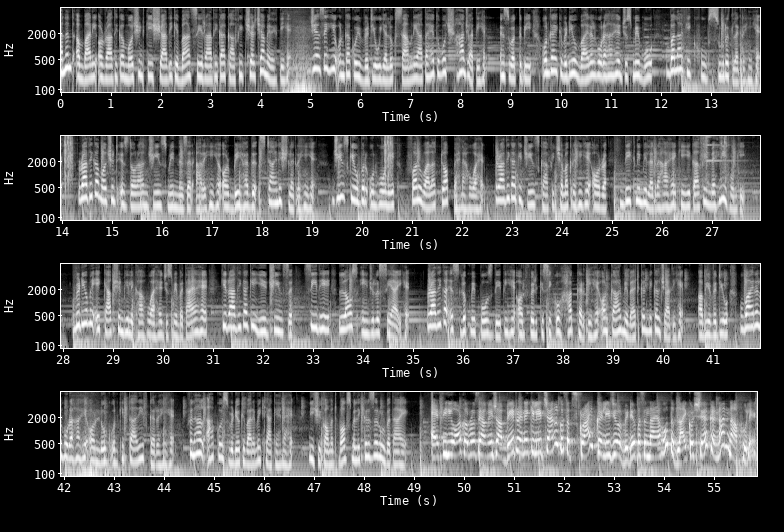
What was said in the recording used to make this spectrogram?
अनंत अंबानी और राधिका मर्चेंट की शादी के बाद से राधिका काफ़ी चर्चा में रहती है। जैसे ही उनका कोई वीडियो या लुक सामने आता है तो वो छा जाती है। इस वक्त भी उनका एक वीडियो वायरल हो रहा है जिसमें वो बला की खूबसूरत लग रही है। राधिका मर्चेंट इस दौरान जीन्स में नज़र आ रही है और बेहद स्टाइलिश लग रही है। जीन्स के ऊपर उन्होंने फर वाला टॉप पहना हुआ है। राधिका की जीन्स काफ़ी चमक रही है और देखने में लग रहा है कि ये काफ़ी महँगी होंगी। वीडियो में एक कैप्शन भी लिखा हुआ है, जिसमें बताया है कि राधिका की ये जीन्स सीधे लॉस एंजलिस से आई है। राधिका इस लुक में पोज देती है और फिर किसी को हक करती है और कार में बैठकर निकल जाती है। अब ये वीडियो वायरल हो रहा है और लोग उनकी तारीफ़ कर रहे हैं। फ़िलहाल आपको इस वीडियो के बारे में क्या कहना है? नीचे कमेंट बॉक्स में लिखकर ज़रूर बताएँ। ऐसी ही और खबरों से हमेशा अपडेट रहने के लिए चैनल को सब्सक्राइब कर लीजिए और वीडियो पसंद आया हो तो लाइक और शेयर करना ना भूलें।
